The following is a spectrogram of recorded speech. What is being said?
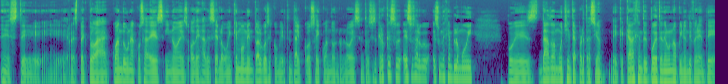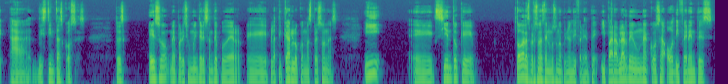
Este, respecto a cuándo una cosa es y no es o deja de serlo, o en qué momento algo se convierte en tal cosa y cuándo no lo es. Entonces creo que eso, eso es algo, es un ejemplo muy, pues, dado a mucha interpretación, de que cada gente puede tener una opinión diferente a distintas cosas. Entonces eso me pareció muy interesante poder eh, platicarlo con más personas. Y eh, siento que todas las personas tenemos una opinión diferente y para hablar de una cosa o diferentes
